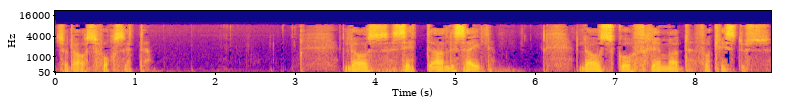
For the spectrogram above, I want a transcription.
så la oss fortsette. La oss sette alle seil. La oss gå fremad for Kristus.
